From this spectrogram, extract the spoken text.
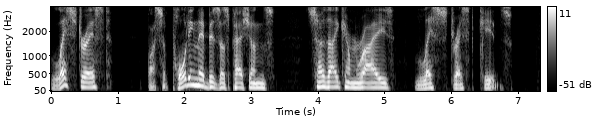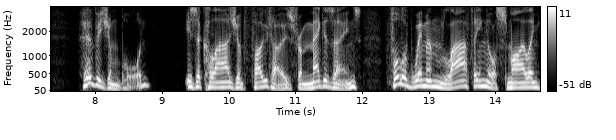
less stressed by supporting their business passions so they can raise less stressed kids. Her vision board is a collage of photos from magazines full of women laughing or smiling,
